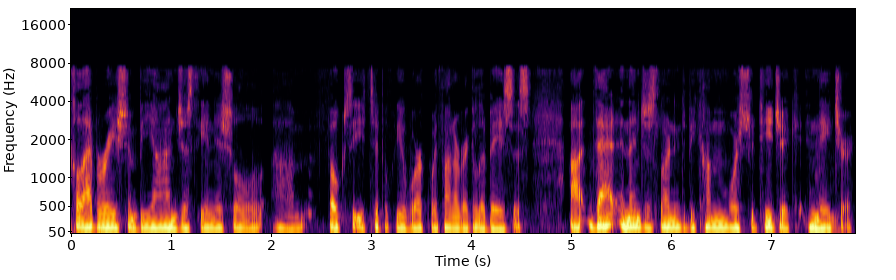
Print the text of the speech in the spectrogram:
collaboration beyond just the initial um, folks that you typically work with on a regular basis. Uh, that and then just learning to become more strategic in mm-hmm. nature.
